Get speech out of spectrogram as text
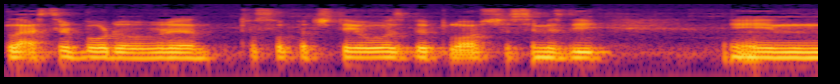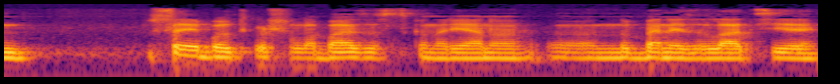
plasterboardov, to so pač te OSB plošče, se mi zdi. In vse je bolj tako še labajzarsko narejeno, uh, nobene izolacije,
